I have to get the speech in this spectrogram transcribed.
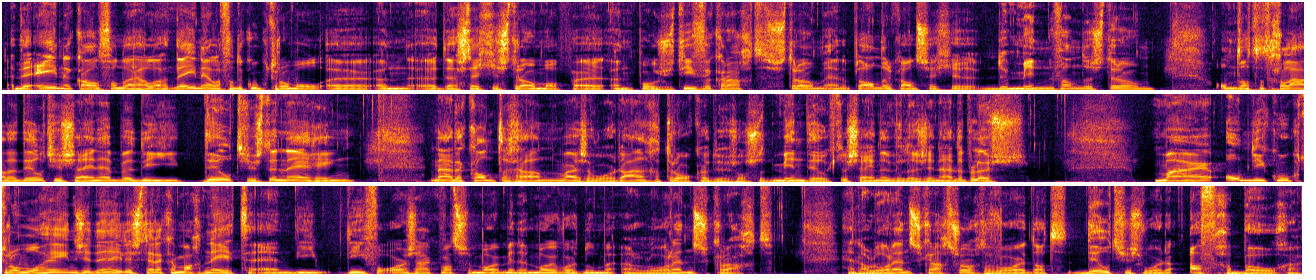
de ene kant van de helft, de ene helft van de koektrommel, uh, een, uh, daar zet je stroom op uh, een positieve krachtstroom. En op de andere kant zet je de min van de stroom. Omdat het geladen deeltjes zijn, hebben die deeltjes de neiging naar de kant te gaan waar ze worden aangetrokken. Dus als het mindeeltjes zijn, dan willen ze naar de plus. Maar om die koektrommel heen zit een hele sterke magneet. En die, die veroorzaakt wat ze mooi, met een mooi woord noemen een Lorentzkracht. En een Lorentzkracht zorgt ervoor dat deeltjes worden afgebogen.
